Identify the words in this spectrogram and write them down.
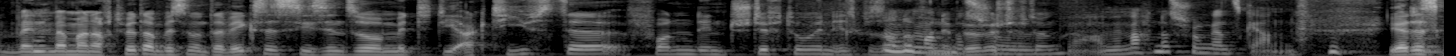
wenn, wenn man auf Twitter ein bisschen unterwegs ist, Sie sind so mit die aktivste von den Stiftungen, insbesondere von den Bürgerstiftungen. ja, wir machen das schon ganz gern. Ja, das,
